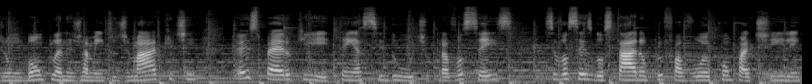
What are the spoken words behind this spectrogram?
de um bom planejamento de marketing. Eu espero que tenha sido útil para vocês. Se vocês gostaram, por favor, compartilhem,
